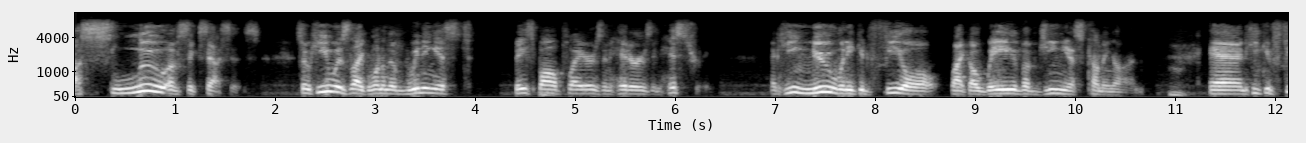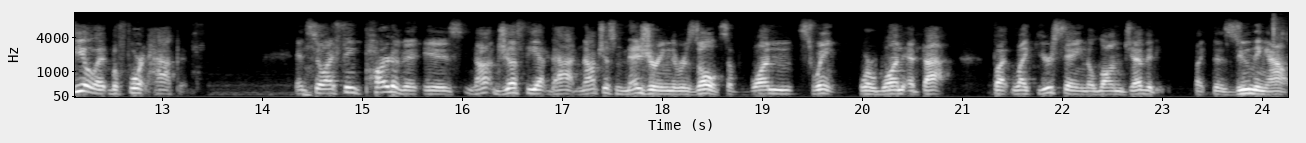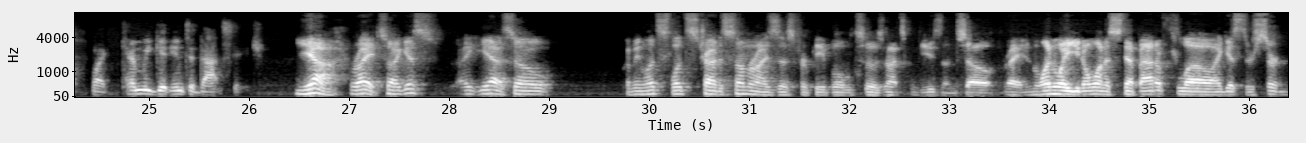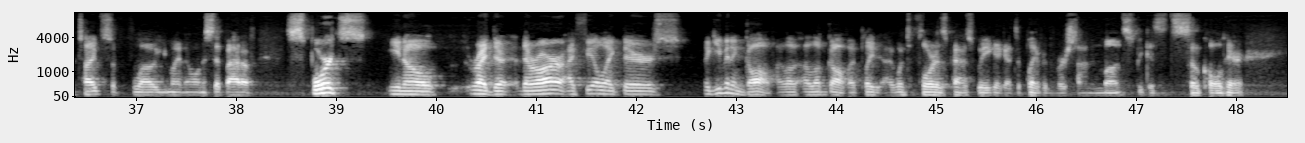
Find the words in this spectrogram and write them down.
a slew of successes. So he was like one of the winningest baseball players and hitters in history and he knew when he could feel like a wave of genius coming on mm. and he could feel it before it happened and so i think part of it is not just the at bat not just measuring the results of one swing or one at bat but like you're saying the longevity like the zooming out like can we get into that stage yeah right so i guess I, yeah so I mean, let's let's try to summarize this for people so as not to confuse them. So, right, in one way, you don't want to step out of flow. I guess there's certain types of flow you might not want to step out of. Sports, you know, right there there are. I feel like there's like even in golf. I love I love golf. I played. I went to Florida this past week. I got to play for the first time in months because it's so cold here,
